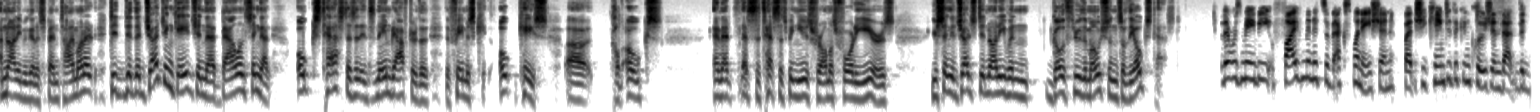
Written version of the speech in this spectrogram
I'm not even going to spend time on it. Did, did the judge engage in that balancing, that Oakes test, as it's named after the, the famous Oakes case uh, called Oakes? And that, that's the test that's been used for almost 40 years. You're saying the judge did not even go through the motions of the Oakes test? There was maybe five minutes of explanation, but she came to the conclusion that the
